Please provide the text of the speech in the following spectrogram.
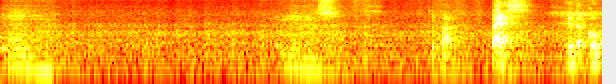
Hmm. Hmm. coba tes ditekuk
